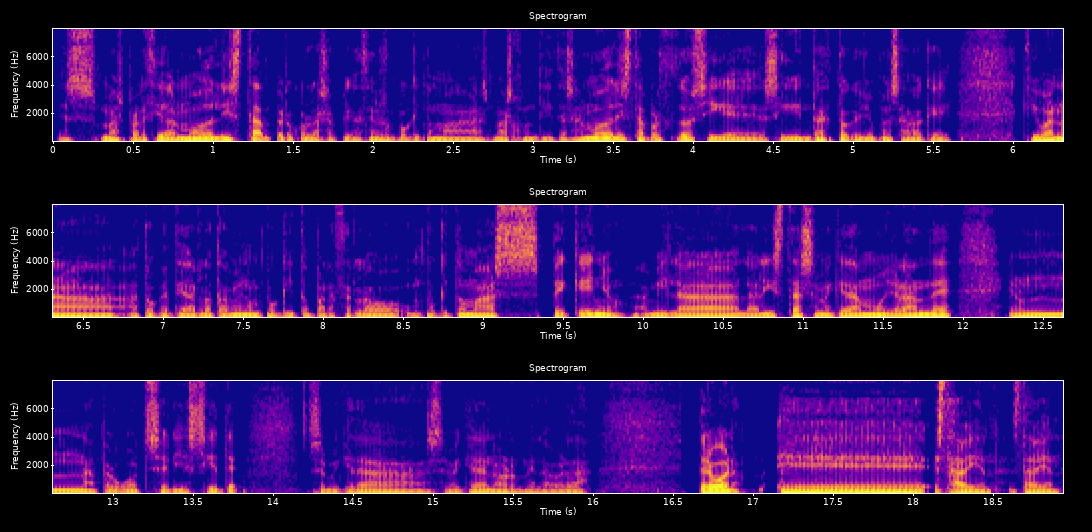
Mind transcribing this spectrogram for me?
Es más parecido al modo lista, pero con las aplicaciones un poquito más, más juntitas. El modo lista, por cierto, sigue, sigue intacto, que yo pensaba que, iban a, toquetearlo también un poquito para hacerlo un poquito más pequeño. A mí la, lista se me queda muy grande en un Apple Watch Series 7. Se me queda, se me queda enorme, la verdad. Pero bueno, eh, está bien, está bien.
